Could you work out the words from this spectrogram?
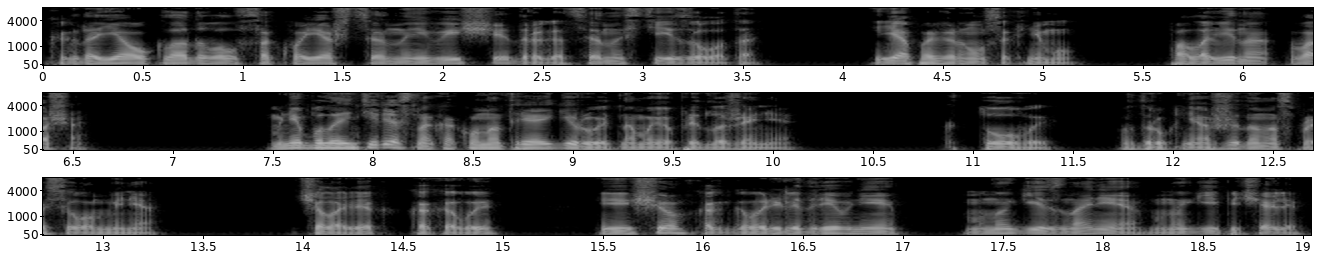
когда я укладывал в саквояж ценные вещи, драгоценности и золото. Я повернулся к нему. Половина ваша. Мне было интересно, как он отреагирует на мое предложение. «Кто вы?» — вдруг неожиданно спросил он меня. «Человек, как и вы. И еще, как говорили древние, многие знания, многие печали.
